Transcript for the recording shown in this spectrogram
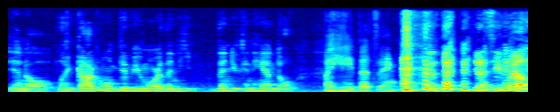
you know, like God won't give you more than he, than you can handle. I hate that saying yes, He will.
